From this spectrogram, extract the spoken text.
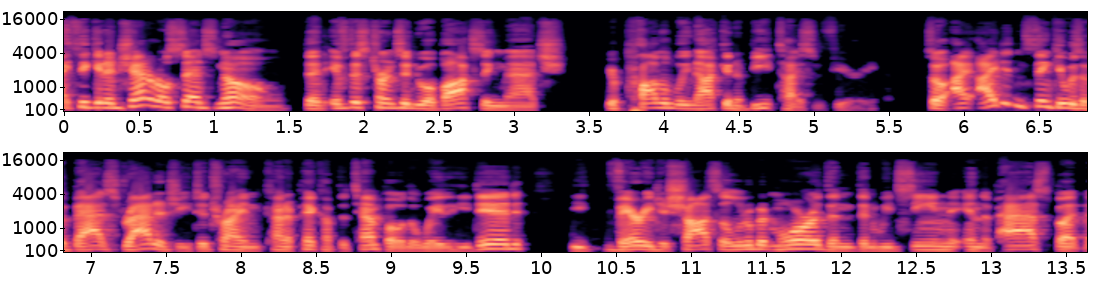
I think in a general sense, know that if this turns into a boxing match, you're probably not going to beat Tyson Fury. So I, I didn't think it was a bad strategy to try and kind of pick up the tempo the way that he did. He varied his shots a little bit more than than we'd seen in the past, but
